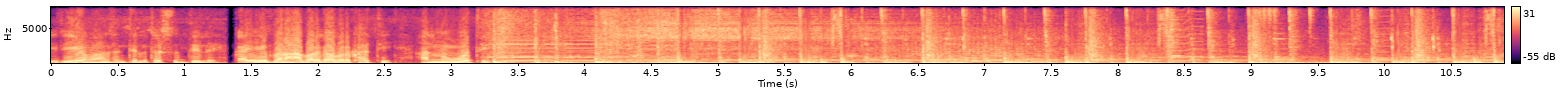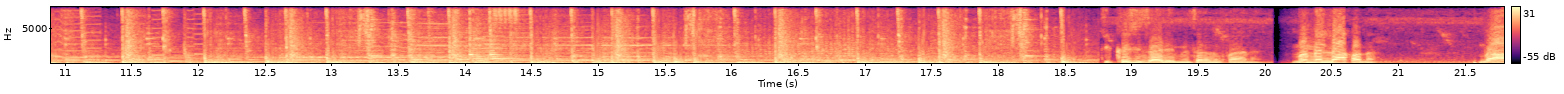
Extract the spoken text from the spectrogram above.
ते ह्या माणसाने तिला तसंच दिलंय. काही पण आबार गाबर खाती आणि मग होते कशी झाली मित्रांनो पहा ना. मम्मीला दाखव ना. बा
